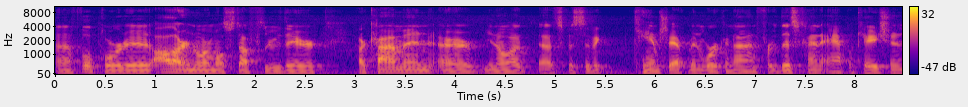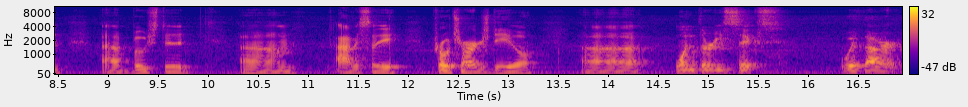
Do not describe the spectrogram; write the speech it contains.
uh, full ported, all our normal stuff through there. Our common, or you know, a, a specific camshaft been working on for this kind of application, uh, boosted, um, obviously pro charge deal, uh, 136 with our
